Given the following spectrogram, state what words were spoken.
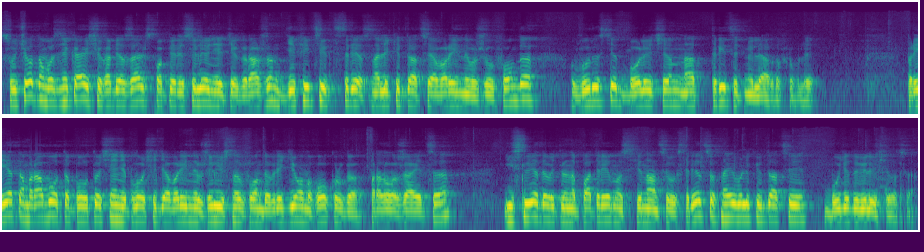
С учетом возникающих обязательств по переселению этих граждан, дефицит средств на ликвидацию аварийного жилфонда вырастет более чем на 30 миллиардов рублей. При этом работа по уточнению площади аварийного жилищного фонда в регионах округа продолжается, и, следовательно, потребность финансовых средствах на его ликвидации будет увеличиваться.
